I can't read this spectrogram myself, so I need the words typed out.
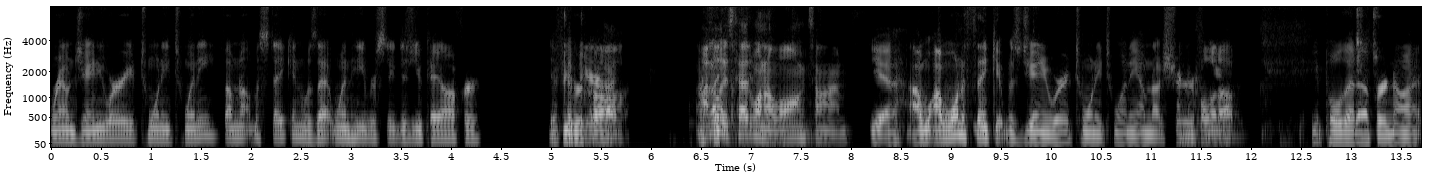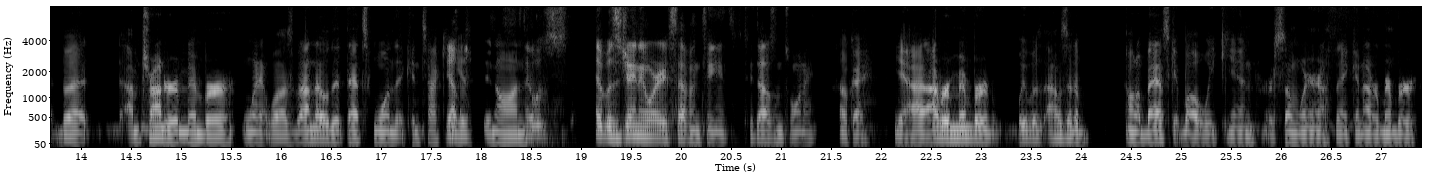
around January 2020, if I'm not mistaken. Was that when he received his UK offer? If you recall. I, I know he's had one a long time. Yeah, I, I want to think it was January 2020. I'm not sure. pull you, it up. You pull that up or not, but I'm trying to remember when it was. But I know that that's one that Kentucky yep. has been on. It was it was January 17th, 2020. Okay, yeah, I, I remembered we was I was at a on a basketball weekend or somewhere I think, and I remember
